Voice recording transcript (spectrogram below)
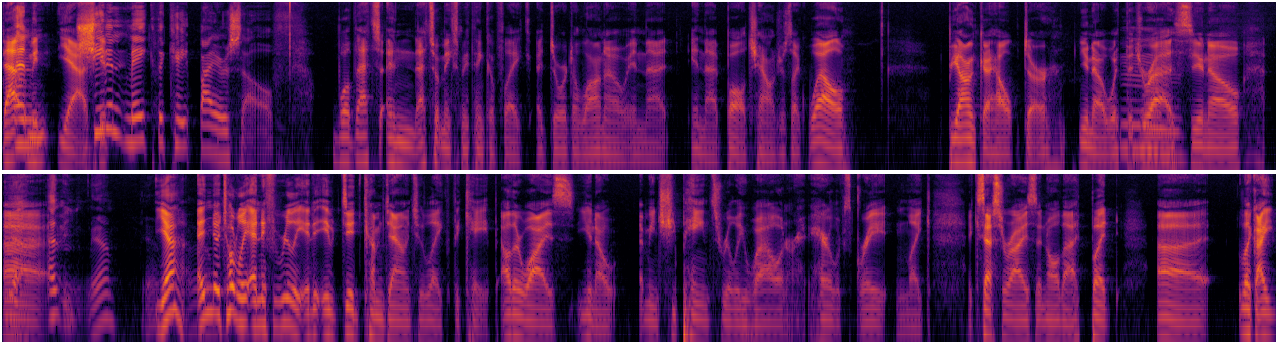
That And I mean, yeah, she it- didn't make the cape by herself. Well, that's and that's what makes me think of like Adore Delano in that in that ball challenge. It's like, well, Bianca helped her, you know, with the dress, you know. Yeah, Uh, and, yeah, yeah. Yeah, and no, totally. And if you really, it, it did come down to like the cape. Otherwise, you know, I mean, she paints really well, and her hair looks great, and like accessorized and all that. But uh, like I,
